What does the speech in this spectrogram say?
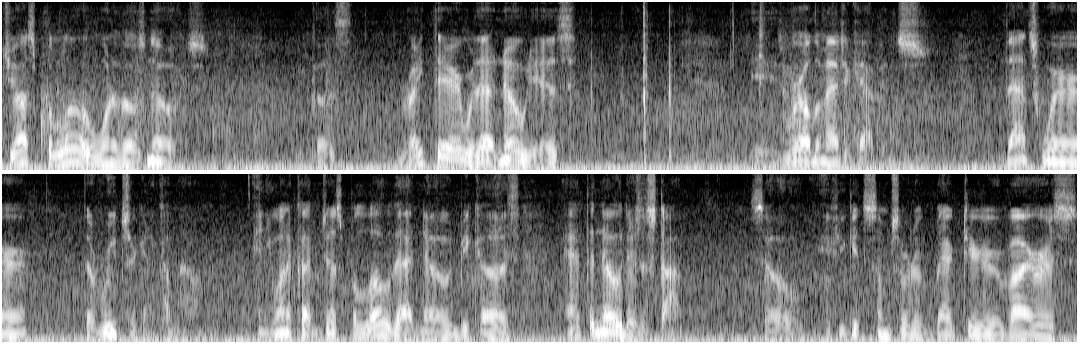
just below one of those nodes because right there where that node is, is where all the magic happens. That's where the roots are going to come out. And you want to cut just below that node because at the node there's a stop. So if you get some sort of bacteria or virus,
